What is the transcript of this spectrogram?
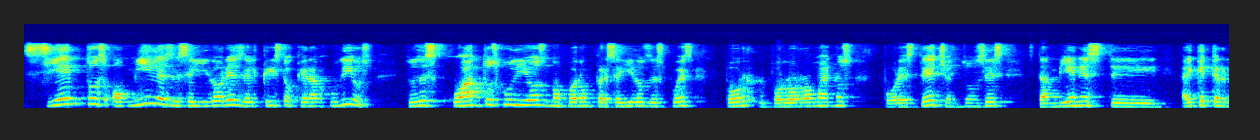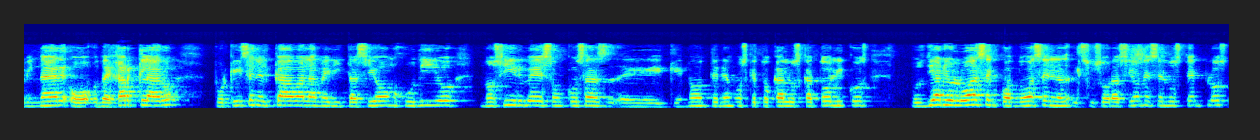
cientos o miles de seguidores del Cristo que eran judíos. Entonces, ¿cuántos judíos no fueron perseguidos después por, por los romanos por este hecho? Entonces, también este, hay que terminar o dejar claro, porque dicen el Cava, la meditación judío no sirve, son cosas eh, que no tenemos que tocar los católicos. Los diarios lo hacen cuando hacen sus oraciones en los templos,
